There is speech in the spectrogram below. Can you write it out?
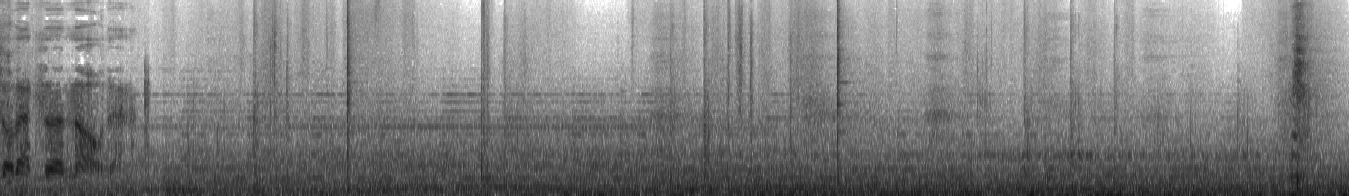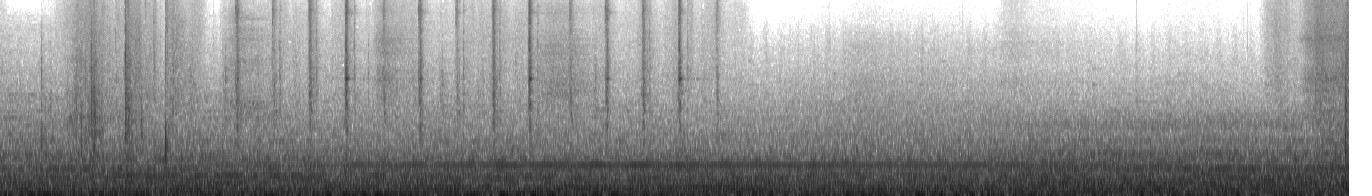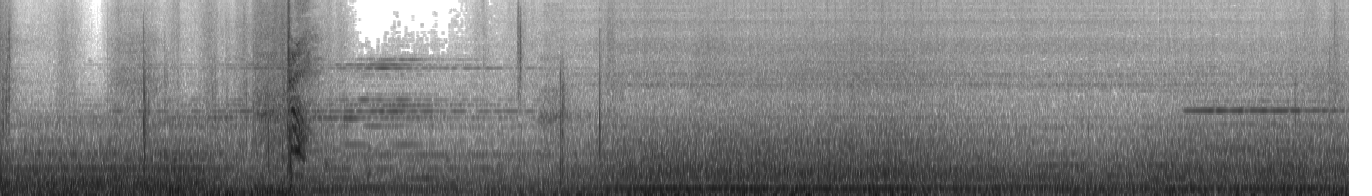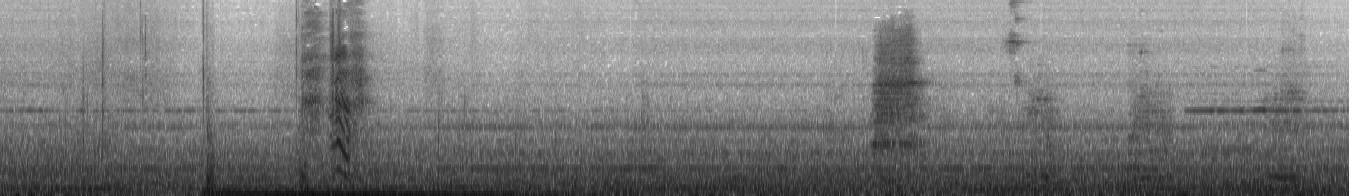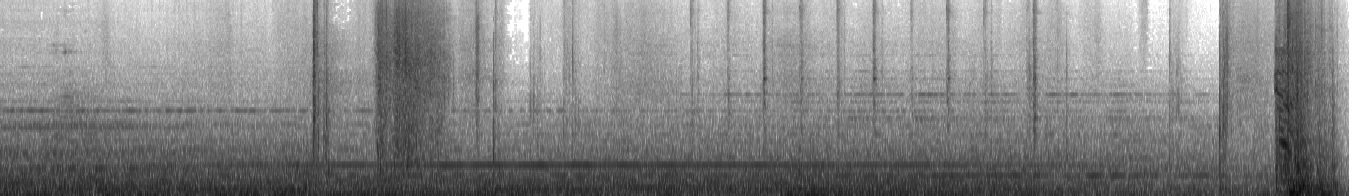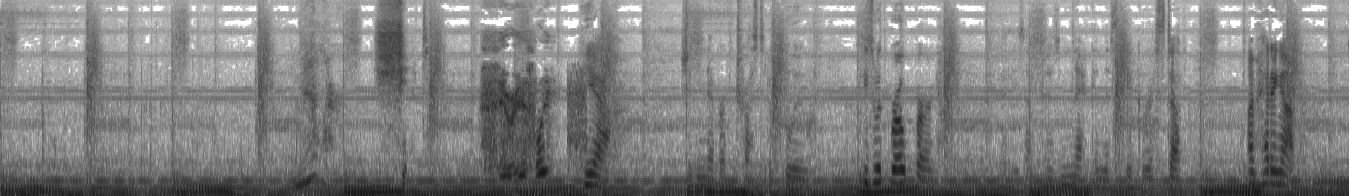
So that's a no, then. trusted He's with Ropeburn. He's up to his neck in this Icarus stuff. I'm heading up.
